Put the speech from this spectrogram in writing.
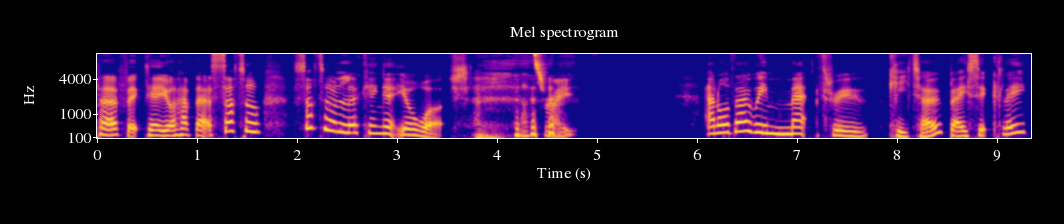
Perfect. Yeah, you'll have that subtle, subtle looking at your watch. That's right. And although we met through keto, basically,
